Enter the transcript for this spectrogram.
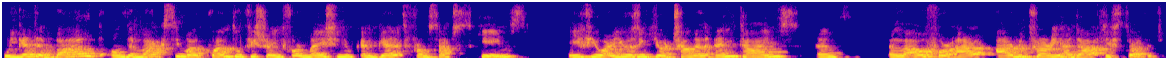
We get a bound on the maximal quantum Fisher information you can get from such schemes if you are using your channel n times and allow for ar arbitrary adaptive strategies.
